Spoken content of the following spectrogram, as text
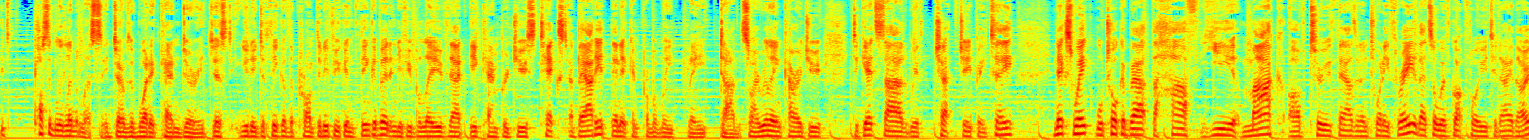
it's possibly limitless in terms of what it can do. It just, you need to think of the prompt, and if you can think of it, and if you believe that it can produce text about it, then it can probably be done. So I really encourage you to get started with ChatGPT. Next week, we'll talk about the half year mark of 2023. That's all we've got for you today, though.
